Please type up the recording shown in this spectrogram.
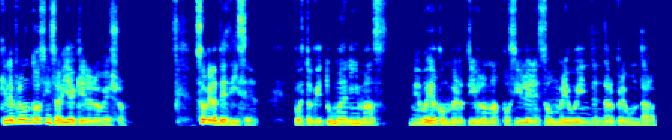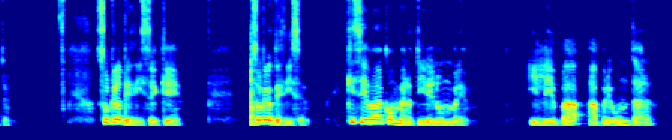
que le preguntó si sabía qué era lo bello. Sócrates dice, puesto que tú me animas, me voy a convertir lo más posible en ese hombre y voy a intentar preguntarte. Sócrates dice que, Sócrates dice, ¿qué se va a convertir en hombre? Y le va a preguntar,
